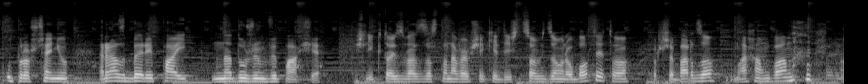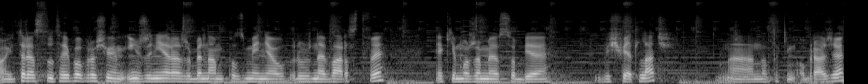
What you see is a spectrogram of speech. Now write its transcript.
w uproszczeniu Raspberry Pi na dużym wypasie. Jeśli ktoś z Was zastanawiał się kiedyś, co widzą roboty, to proszę bardzo, macham Wam. O i teraz tutaj poprosiłem inżyniera, żeby nam pozmieniał różne warstwy, jakie możemy sobie wyświetlać na, na takim obrazie.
